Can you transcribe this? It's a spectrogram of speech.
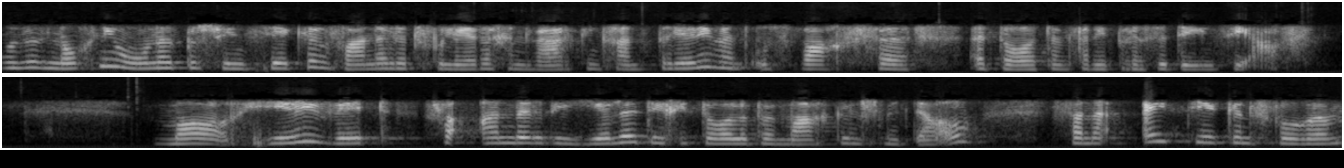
Ons is nog nie 100% seker wanneer dit volledig in werking gaan tree nie want ons wag vir 'n datum van die presidentskap af. Maar hierdie wet verander die hele digitale bemarkingsmodel van 'n uittekenvorm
